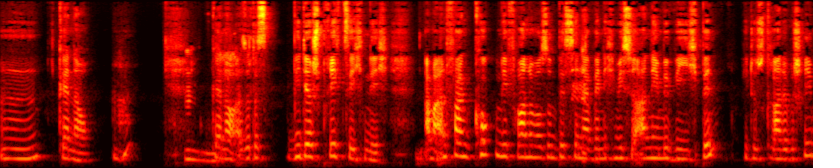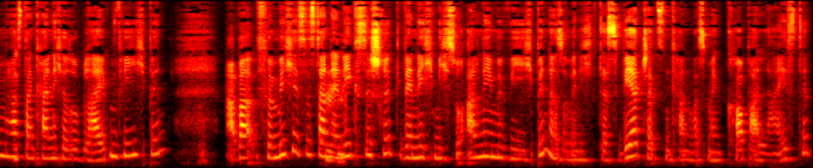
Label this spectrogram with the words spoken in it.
Mhm, genau. Mhm. Mhm. Genau, also das widerspricht sich nicht. Am Anfang gucken die Frauen immer so ein bisschen, ja, wenn ich mich so annehme, wie ich bin, wie du es gerade beschrieben hast, dann kann ich ja so bleiben, wie ich bin. Aber für mich ist es dann der mhm. nächste Schritt, wenn ich mich so annehme, wie ich bin, also wenn ich das wertschätzen kann, was mein Körper leistet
